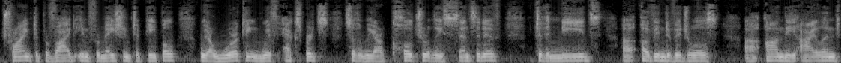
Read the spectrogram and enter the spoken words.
trying to provide information to people. We are working with experts so that we are culturally sensitive to the needs uh, of individuals uh, on the island.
